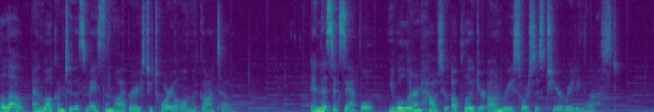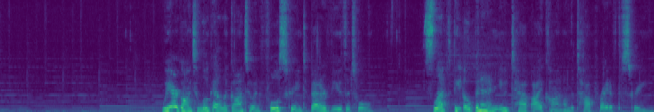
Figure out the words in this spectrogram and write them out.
Hello, and welcome to this Mason Libraries tutorial on Leganto. In this example, you will learn how to upload your own resources to your reading list. We are going to look at Leganto in full screen to better view the tool. Select the Open in a New tab icon on the top right of the screen.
